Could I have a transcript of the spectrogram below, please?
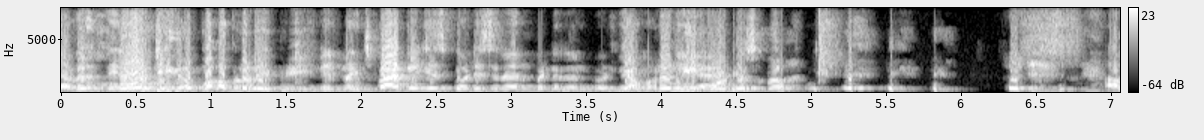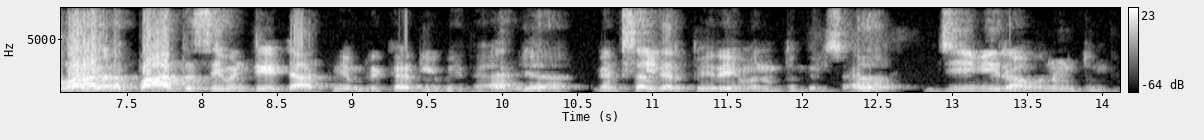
ఎవరు తెలియదు. కోటిగా పాపులర్ అయిపోయి. మీరు మంచి పాటలు చేసి కోటేశ్వరరావు పెట్టారు అనుకోండి. ఎవరండి. కోటీశ్వరరావు? పాత సెవెంటీ ఎయిట్ ఆర్పిఎం రికార్డుల మీద. ఘంటసాల గారి పేరు ఏమని ఉంటుంది తెలుసా. జీవి రావు అని ఉంటుంది.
